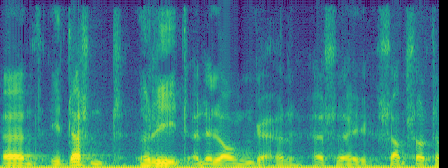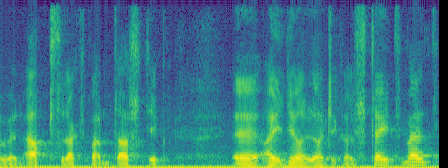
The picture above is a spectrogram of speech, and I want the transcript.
and it doesn't read any longer as a, some sort of an abstract, fantastic uh, ideological statement.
